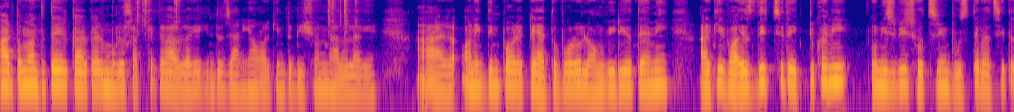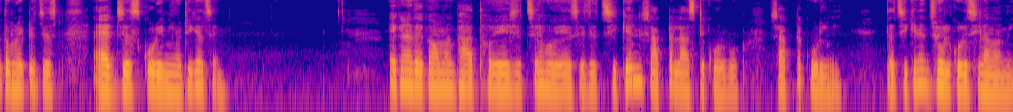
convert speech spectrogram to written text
আর তোমাদের কার কার মূলো শাক খেতে ভালো লাগে কিন্তু জানি আমার কিন্তু ভীষণ ভালো লাগে। আর অনেক দিন পর একটা এত বড় লং ভিডিওতে আমি আর কি ভয়েস দিচ্ছি, তো একটুখানি উনিশ বিশ হচ্ছে, আমি বুঝতে পারছি। তো তোমরা একটু জাস্ট অ্যাডজাস্ট করে নিও, ঠিক আছে? এখানে দেখো আমার ভাত হয়ে এসেছে হয়ে এসেছে চিকেন শাকটা লাস্টে করব। শাকটা করিনি। তা চিকেনের ঝোল করেছিলাম আমি।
